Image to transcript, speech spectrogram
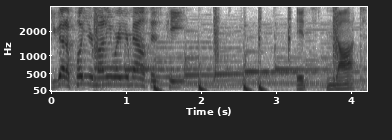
You got to put your money where your mouth is, Pete. It's not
